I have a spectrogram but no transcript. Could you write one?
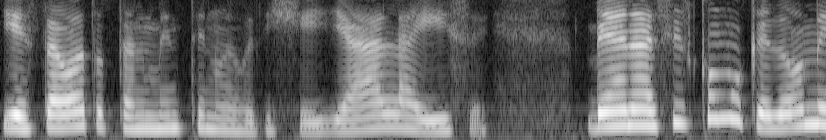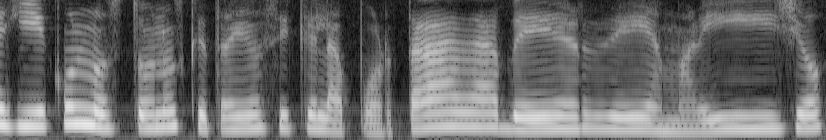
y estaba totalmente nuevo. Dije, ya la hice. Vean, así es como quedó. Me guié con los tonos que traigo, así que la portada, verde, amarillo.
